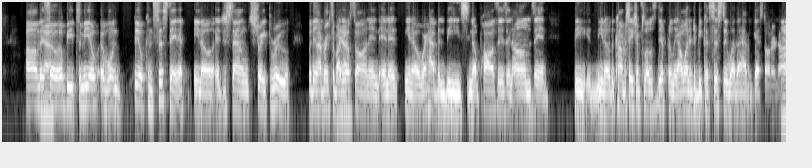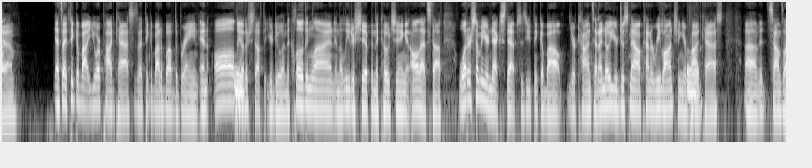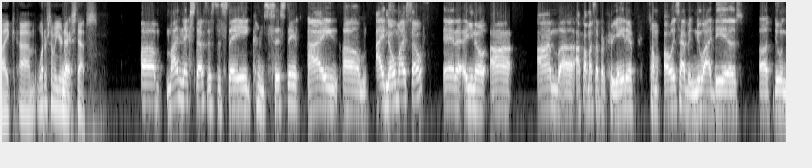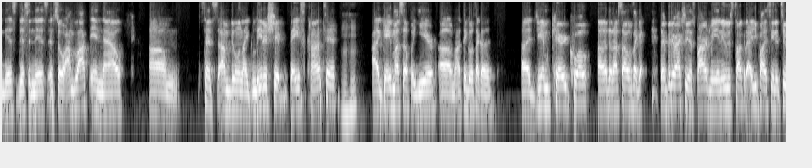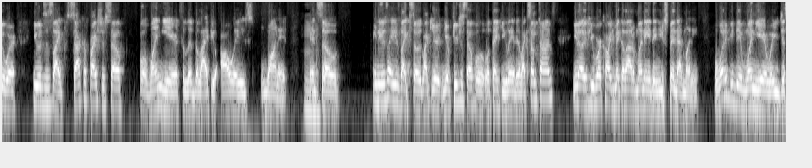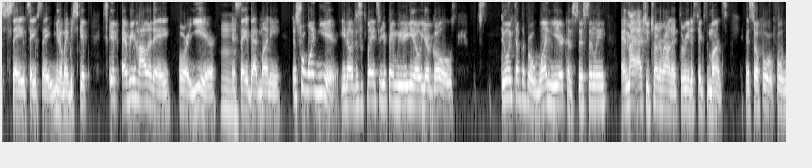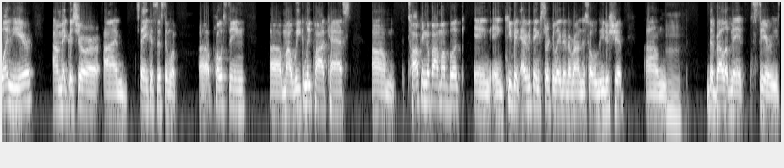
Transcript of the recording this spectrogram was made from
um, and yeah. so it'll be to me it, it won't feel consistent if you know it just sounds straight through but then I bring somebody yeah. else on and, and it, you know, we're having these, you know, pauses and ums and the, you know, the conversation flows differently. I wanted to be consistent whether I have a guest on or not. Yeah. As I think about your podcast, as I think about Above the Brain and all the mm. other stuff that you're doing, the clothing line and the leadership and the coaching and all that stuff, what are some of your next steps as you think about your content? I know you're just now kind of relaunching your mm. podcast. Um, it sounds like. Um, what are some of your right. next steps? Um, my next steps is to stay consistent. I um I know myself and uh, you know, uh, I'm uh, I call myself a creative, so I'm always having new ideas, uh, doing this, this, and this, and so I'm locked in now. Um, since I'm doing like leadership based content, mm-hmm. I gave myself a year. Um, I think it was like a, a Jim Carrey quote uh, that I saw. It was like a, that video actually inspired me, and he was talking. You probably seen it too, where he was just like, sacrifice yourself for one year to live the life you always wanted. Mm. And so, and he was like, he's like, so like your your future self will, will thank you later. Like sometimes, you know, if you work hard, you make a lot of money, and then you spend that money. But what if you did one year where you just save, save, save? You know, maybe skip skip every holiday for a year mm. and save that money just for one year. You know, just explain to your family, you know, your goals. Doing something for one year consistently and might actually turn around in three to six months. And so for for one year, I'm making sure I'm staying consistent with uh, posting uh, my weekly podcast, um, talking about my book, and and keeping everything circulated around this whole leadership um, mm. development series.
